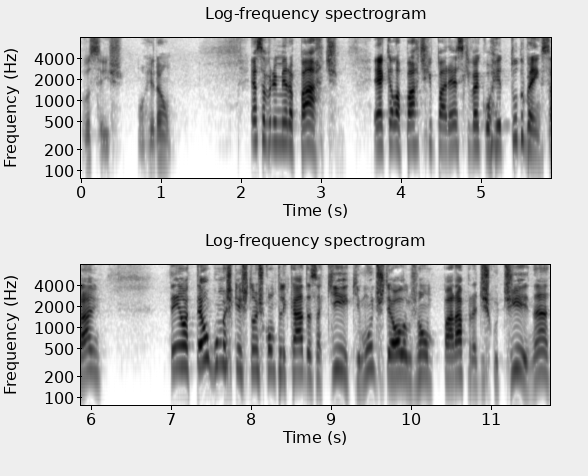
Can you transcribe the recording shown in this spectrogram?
vocês morrerão. Essa primeira parte é aquela parte que parece que vai correr tudo bem, sabe? Tem até algumas questões complicadas aqui que muitos teólogos vão parar para discutir, né?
